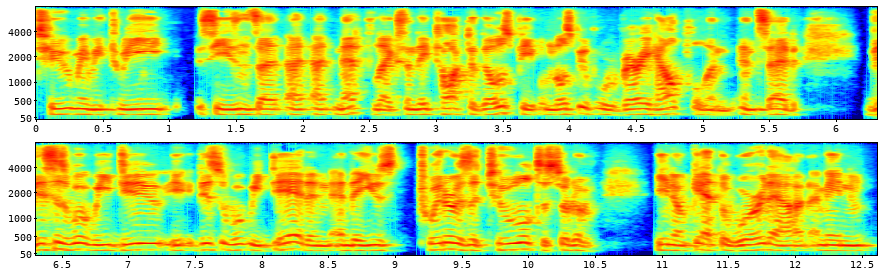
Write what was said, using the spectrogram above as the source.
two, maybe three seasons at, at, at, Netflix, and they talked to those people, and those people were very helpful and, and said, "This is what we do. This is what we did," and and they used Twitter as a tool to sort of, you know, get the word out. I mean,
